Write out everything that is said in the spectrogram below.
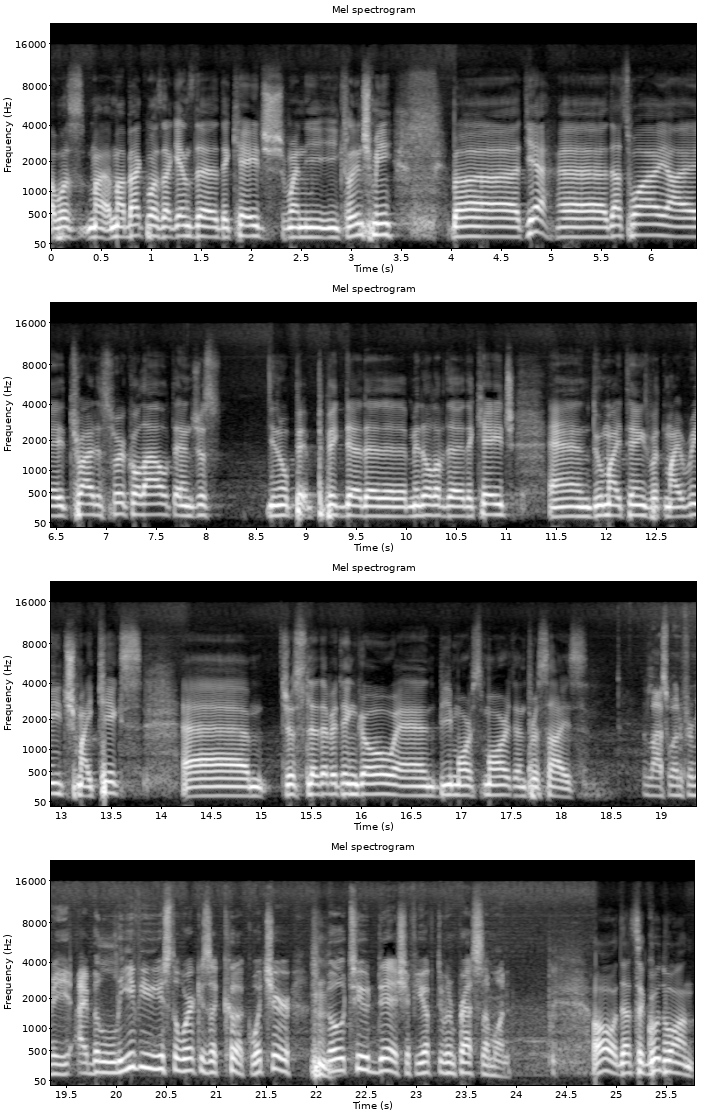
I was my, my back was against the, the cage when he, he clinched me, but yeah, uh, that's why I try to circle out and just you know pick, pick the, the, middle of the, the cage and do my things with my reach, my kicks, um, just let everything go and be more smart and precise. And last one for me. I believe you used to work as a cook. What's your go-to dish if you have to impress someone? Oh, that's a good one.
